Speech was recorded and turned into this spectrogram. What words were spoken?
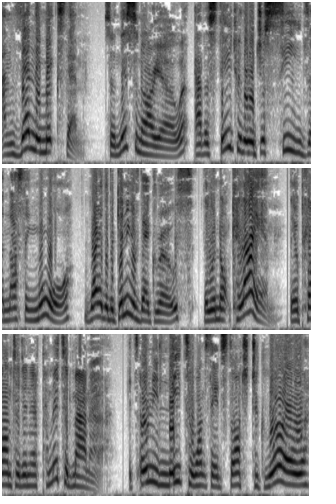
and then they mix them. So in this scenario, at the stage where they were just seeds and nothing more, right at the beginning of their growth, they were not kilayim. They were planted in a permitted manner. It's only later, once they had started to grow,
